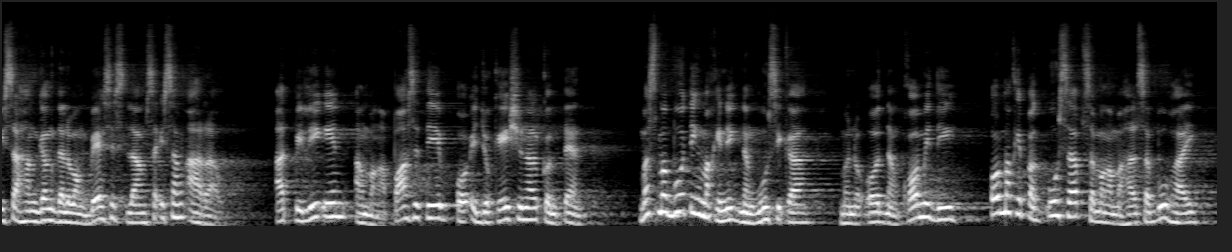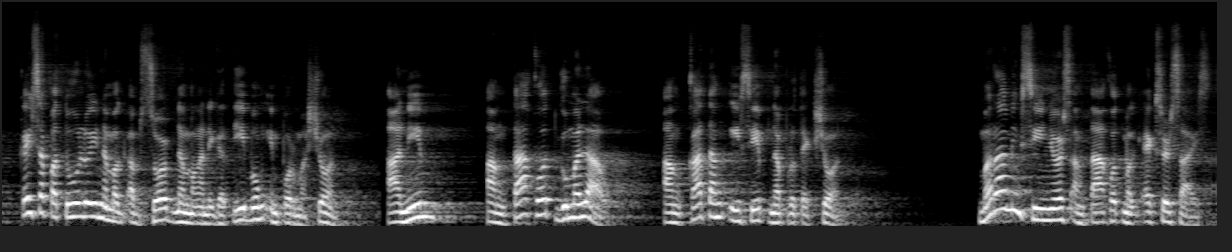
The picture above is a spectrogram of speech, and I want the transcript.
isa hanggang dalawang beses lang sa isang araw, at piliin ang mga positive o educational content. Mas mabuting makinig ng musika, manood ng comedy, o makipag-usap sa mga mahal sa buhay kaysa patuloy na mag-absorb ng mga negatibong impormasyon. Anim, ang takot gumalaw, ang katang-isip na proteksyon. Maraming seniors ang takot mag-exercise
